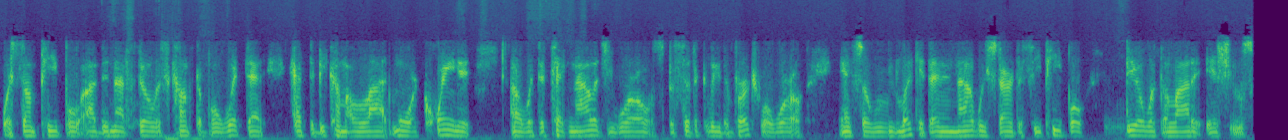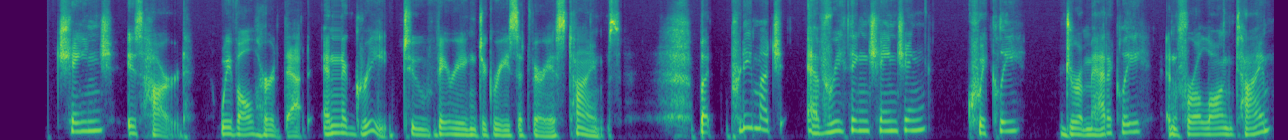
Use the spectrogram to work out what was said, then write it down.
where some people uh, did not feel as comfortable with that, had to become a lot more acquainted uh, with the technology world, specifically the virtual world. And so we look at that, and now we start to see people deal with a lot of issues. Change is hard. We've all heard that and agreed to varying degrees at various times. But pretty much everything changing quickly, dramatically, and for a long time,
